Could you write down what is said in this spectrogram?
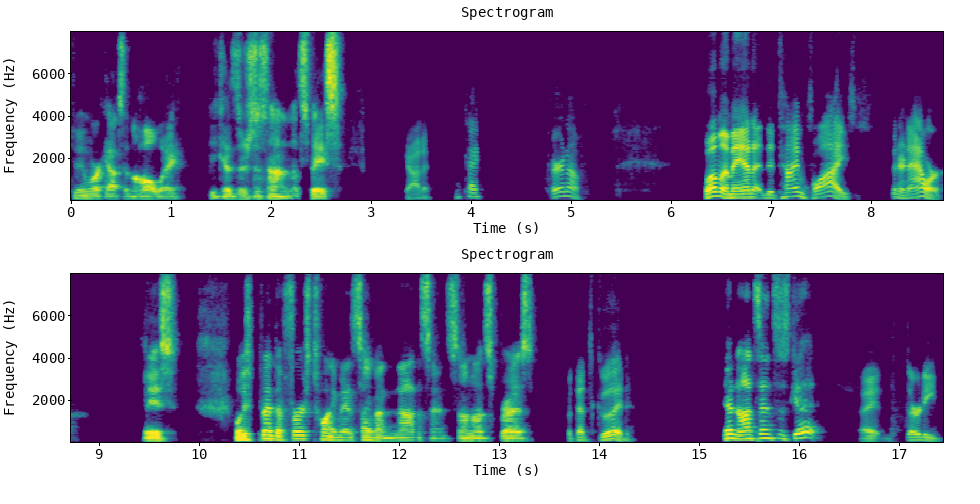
doing workouts in the hallway because there's just not enough space. Got it. Okay. Fair enough. Well, my man, the time flies. It's been an hour, Yes. Well, We spent the first 20 minutes talking about nonsense. So I'm not surprised. but that's good. Yeah, nonsense is good. I 30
